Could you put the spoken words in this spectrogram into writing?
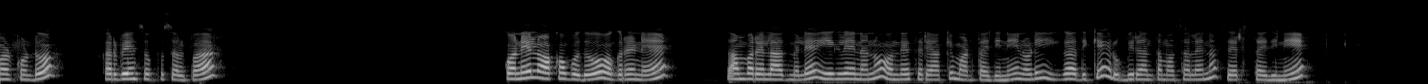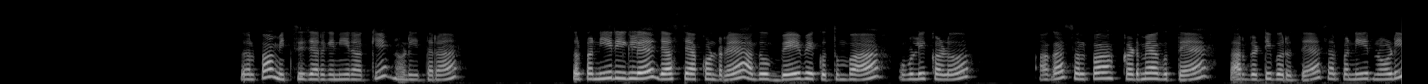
ಮಾಡಿಕೊಂಡು, ಕರ್ಬೇವಿನ ಸೊಪ್ಪು ಸ್ವಲ್ಪ. ಕೊನೆಯಲ್ಲೂ ಹಾಕೋಬೋದು ಒಗ್ಗರಣೆ ಸಾಂಬಾರೆಲ್ಲ ಆದಮೇಲೆ ಈಗಲೇ ನಾನು ಒಂದೇ ಸರಿ ಹಾಕಿ ಮಾಡ್ತಾಯಿದ್ದೀನಿ ನೋಡಿ ಈಗ ಅದಕ್ಕೆ ರುಬ್ಬಿರೋ ಅಂಥ ಮಸಾಲೆನ ಸೇರಿಸ್ತಾ ಇದ್ದೀನಿ. ಸ್ವಲ್ಪ ಮಿಕ್ಸಿ ಜಾರಿಗೆ ನೀರು ಹಾಕಿ ನೋಡಿ ಈ ಥರ ಸ್ವಲ್ಪ ನೀರು ಈಗಲೇ ಜಾಸ್ತಿ ಹಾಕ್ಕೊಂಡ್ರೆ ಅದು ಬೇಯಬೇಕು, ತುಂಬ ಹುರುಳಿಕಾಳು. ಆಗ ಸ್ವಲ್ಪ ಕಡಿಮೆ ಆಗುತ್ತೆ. ಸಾರು ಗಟ್ಟಿ ಬರುತ್ತೆ. ಸ್ವಲ್ಪ ನೀರು ನೋಡಿ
